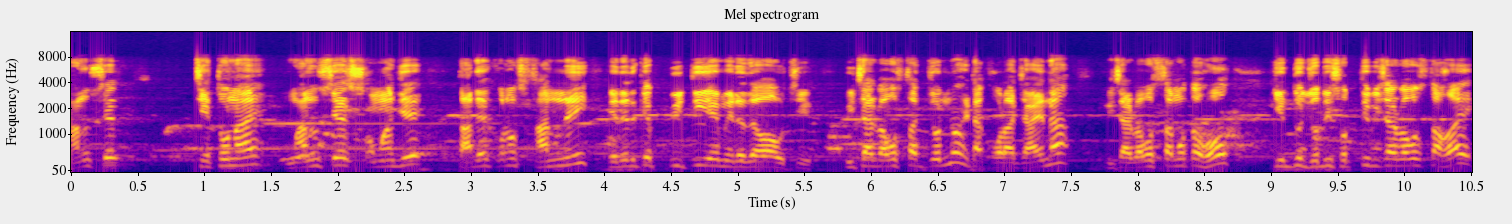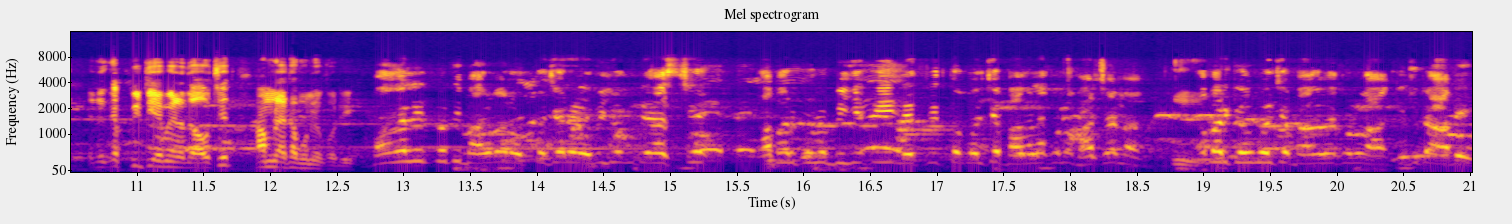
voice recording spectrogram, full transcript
মানুষের চেতনায়, মানুষের সমাজে তাদের কোনো স্থান নেই। এদেরকে পিটিয়ে মেরে দেওয়া উচিত। বিচার ব্যবস্থার জন্য এটা করা যায় না। বিচার ব্যবস্থার মতো হোক কিন্তু যদি সত্যি বিচার ব্যবস্থা হয় এদেরকে পিটিএ মেরে দেওয়া উচিত। আমরা এটা মনে করি। বাঙালির প্রতি বারবার অত্যাচারের অভিযোগ উঠে আসছে। আবার কোনো বিজেপি নেতৃত্ব বলছে বাংলা কোনো ভাষা না। আবার কেউ বলছে বাংলা কোনো কিছুটা আবেগ।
